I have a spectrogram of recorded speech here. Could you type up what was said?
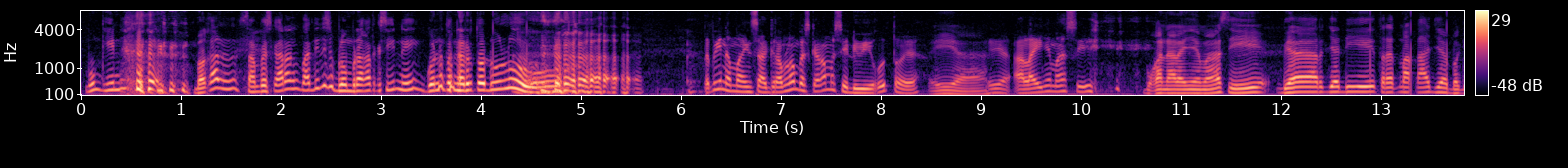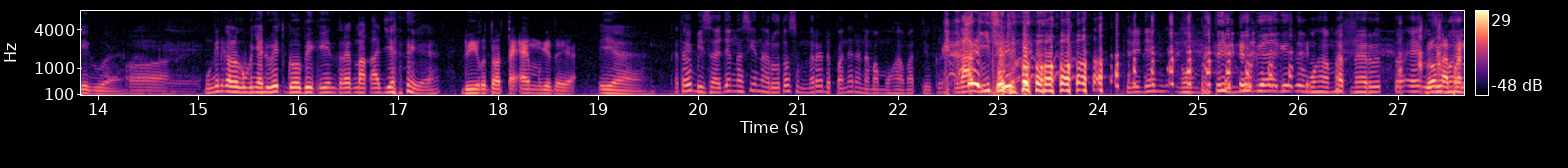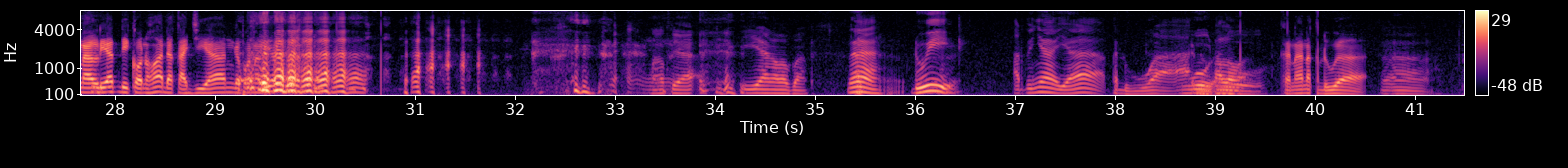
mungkin bahkan sampai sekarang tadi nih sebelum berangkat ke sini gua nonton Naruto dulu Tapi nama Instagram lo sampai sekarang masih Dwi Ruto ya? iya Iya, alainya masih. bukan alanya masih biar jadi trademark aja bagi gua Oh, mungkin kalau gue punya duit gue bikin trademark aja ya Dwi Ruto TM gitu ya. iya Eh, tapi bisa aja gak sih Naruto sebenarnya depannya ada nama Muhammad juga? nggak gitu dong Jadi dia ngumpetin juga gitu Muhammad Naruto. Eh, Gue nggak pernah lihat di Konoha ada kajian, nggak pernah lihat. Maaf ya. iya nggak apa-apa nah Dwi artinya ya kedua Wow, kalau. Karena anak kedua. Heeh.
